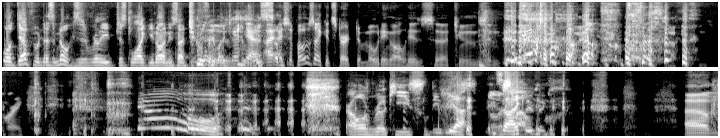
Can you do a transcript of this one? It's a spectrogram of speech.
Well, Dev doesn't know because he's really just logging on. He's not doing very much Yeah, anyway. Yeah, so- I, I suppose I could start demoting all his uh, toons and scoring. No. They're all rookies. newbies. Yeah, exactly. Um,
